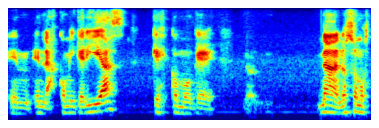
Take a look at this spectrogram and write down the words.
en las comiquerías, que es como que, nada, no somos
